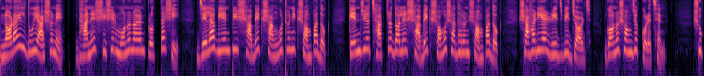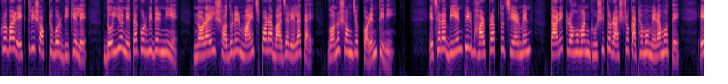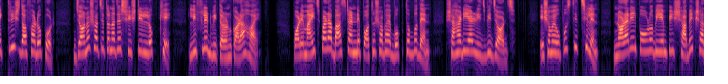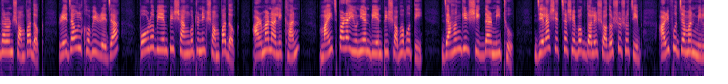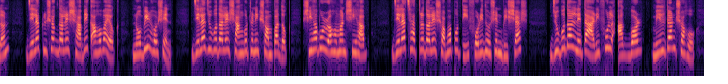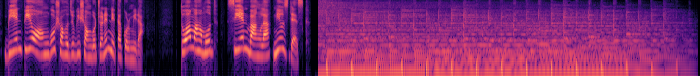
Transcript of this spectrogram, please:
নড়াইল দুই আসনে ধানের শীষের মনোনয়ন প্রত্যাশী জেলা বিএনপির সাবেক সাংগঠনিক সম্পাদক, কেন্দ্রীয় ছাত্র দলের সাবেক সহসাধারণ সম্পাদক শাহরিয়ার রিজবি জর্জ গণসংযোগ করেছেন। শুক্রবার একত্রিশ অক্টোবর বিকেলে দলীয় নেতাকর্মীদের নিয়ে নড়াইল সদরের মাইচপড়া বাজার এলাকায় গণসংযোগ করেন তিনি। এছাড়া বিএনপির ভারপ্রাপ্ত চেয়ারম্যান তারেক রহমান ঘোষিত রাষ্ট্র কাঠামো মেরামতে একত্রিশ দফার ওপর জনসচেতনতা সৃষ্টির লক্ষ্যে লিফলেট বিতরণ করা হয়। পরে মাইজপাড়া বাস স্ট্যান্ডে পথসভায় বক্তব্য দেন শাহারিয়ার রিজবি জর্জ। এ সময় উপস্থিত ছিলেন নড়াইল পৌর বিএনপির সাবেক সাধারণ সম্পাদক রেজাউল খবির রেজা, পৌর বিএনপির সাংগঠনিক সম্পাদক আরমান আলী খান, মাইজপাড়া ইউনিয়ন বিএনপির সভাপতি জাহাঙ্গীর শিকদার মিঠু, জেলা স্বেচ্ছাসেবক দলের সদস্য সচিব আরিফুজ্জামান মিলন, জেলা কৃষক দলের সাবেক আহ্বায়ক নবীর হোসেন, জেলা যুবদলের সাংগঠনিক সম্পাদক শিহাবুর রহমান শিহাব, জেলা ছাত্রদলের সভাপতি ফরিদ হোসেন বিশ্বাস, যুবদল নেতা আরিফুল আকবর মিল্টন সহ বিএনপি ও অঙ্গ সহযোগী সংগঠনের নেতাকর্মীরা। Toa Mahmud, CN Bangla, news desk.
